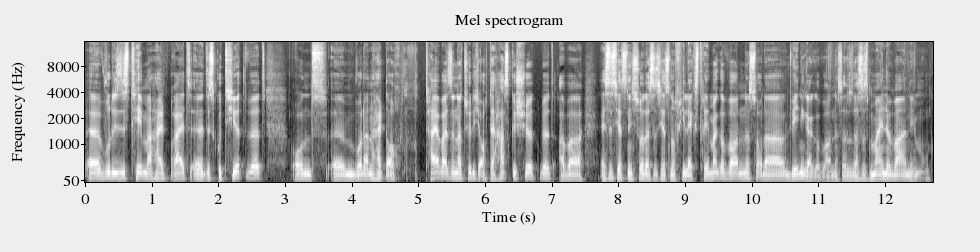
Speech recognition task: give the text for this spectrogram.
äh, wo dieses Thema halt breit äh, diskutiert wird und ähm, wo dann halt auch teilweise natürlich auch der Hass geschürt wird, aber es ist jetzt nicht so, dass es jetzt noch viel extremer geworden ist oder weniger geworden ist. Also das ist meine Wahrnehmung.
